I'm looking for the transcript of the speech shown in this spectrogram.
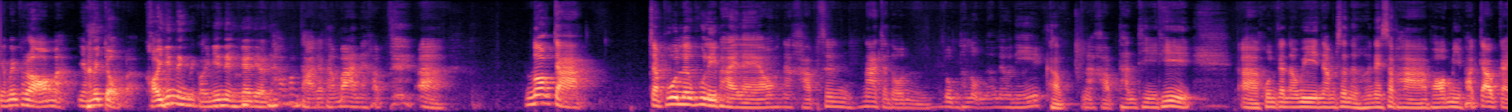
ยังไม่พร้อมอะยังไม่จบอะขออีกนิดนึงขออีกนิดนึงเดี๋ยวเดี๋ยวถามคำถามจากทางบ้านนะครับ อ่านอกจากจะพูดเรื่องผู้ลี้ภัยแล้วนะครับ ซึ่งน่าจะโดนลุมถล่มเร็วๆนี้ครับนะครับ ทันทีที่อ่าคุณกนวีนำเสนอในสภา เพราะมีพรรคก้าวไกล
